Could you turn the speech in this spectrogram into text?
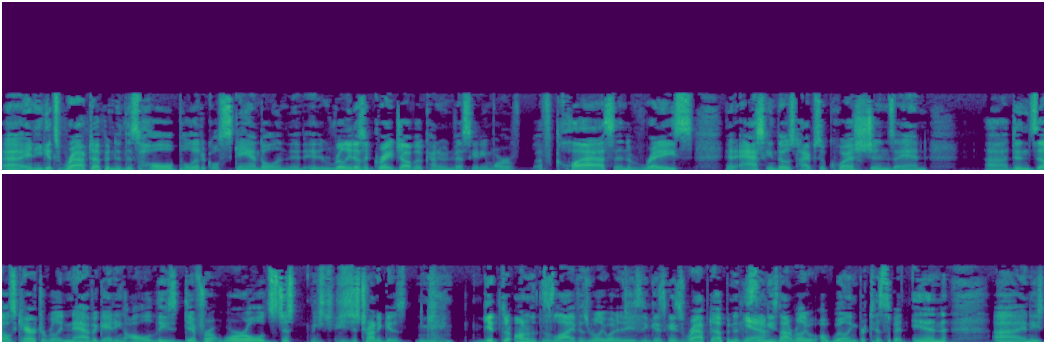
uh, and he gets wrapped up into this whole political scandal, and it, it really does a great job of kind of investigating more of, of class and of race and asking those types of questions and. Uh, Denzel's character really navigating all of these different worlds. Just he's, just trying to get his get on with his life is really what it is. He gets, he's wrapped up into this Yeah. thing he's not really a willing participant in, uh, and he's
